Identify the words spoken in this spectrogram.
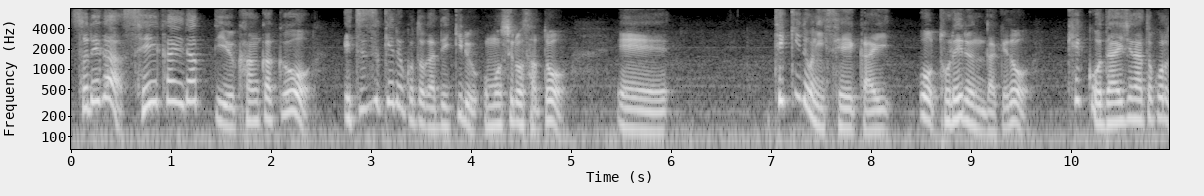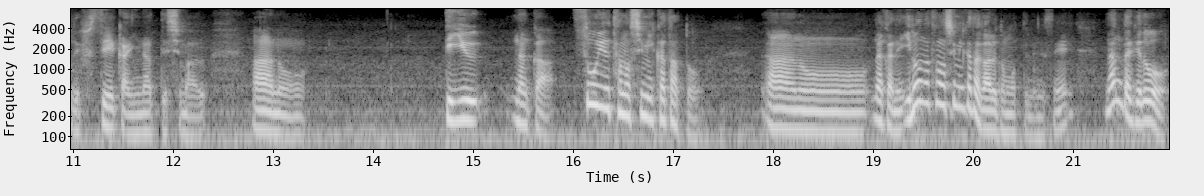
それが正解だっていう感覚を得続けることができる面白さと、えー適度に正解を取れるんだけど結構大事なところで不正解になってしまう。あのっていうなんかそういう楽しみ方とあのなんかねいろんな楽しみ方があると思ってるんですね。なんだけど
